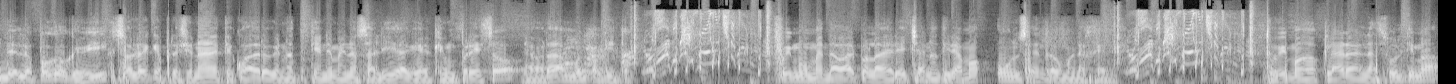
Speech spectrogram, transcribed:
De lo poco que vi, solo hay que presionar este cuadro que no tiene menos salida que, que un preso. La verdad, muy poquito. Fuimos un vendaval por la derecha, no tiramos un centro como la gente. Tuvimos dos claras en las últimas,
